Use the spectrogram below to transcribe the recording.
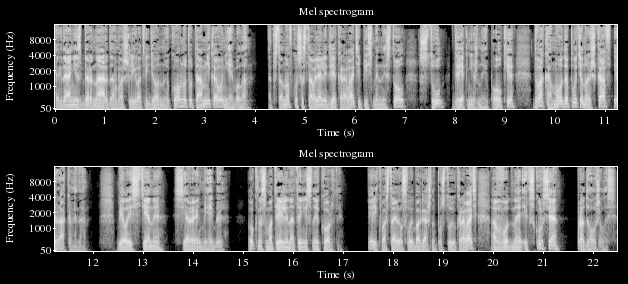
Когда они с Бернардом вошли в отведенную комнату, там никого не было. Обстановку составляли две кровати, письменный стол, стул, две книжные полки, два комода, платяной шкаф и раковина. Белые стены, серая мебель. Окна смотрели на теннисные корты. Эрик поставил свой багаж на пустую кровать, а вводная экскурсия продолжилась.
